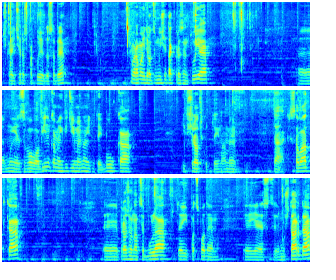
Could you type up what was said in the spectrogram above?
Czekajcie, rozpakuję go sobie. Dobra, moi drodzy, mój się tak prezentuje. E, Mój jest z wołowinką, jak widzimy. No i tutaj bułka. I w środku tutaj mamy tak, sałatka. E, Prażona cebula. Tutaj pod spodem e, jest musztarda.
